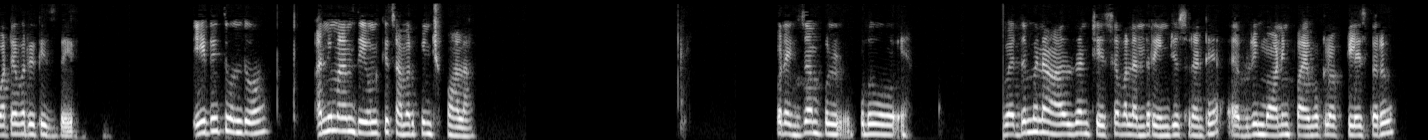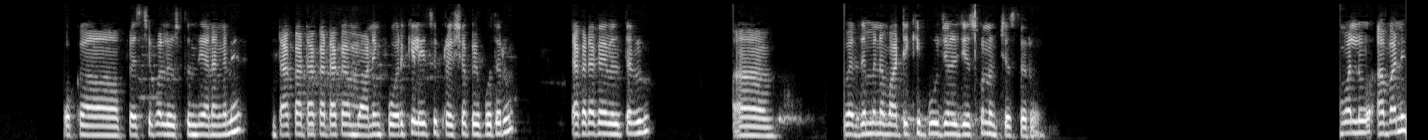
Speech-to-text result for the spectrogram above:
whatever it is there ఏదైతే ఉందో అని మనం దేవునికి సమర్పించుకోవాలా? ఫర్ ఎగ్జాంపుల్ ఇప్పుడు వ్యర్థమైన ఆరాధన చేసే వాళ్ళందరూ ఏం చేస్తారంటే ఎవ్రీ మార్నింగ్ ఫైవ్ ఓ క్లాక్ లేస్తారు ఒక ఫెస్టివల్ వస్తుంది అనగానే టకా టకా టకా మార్నింగ్ ఫోర్కి లేచి ఫ్రెష్ అప్ అయిపోతారు. టకటకా వెళ్తారు. ఆ వ్యర్థమైన వాటికి పూజలు చేసుకొని వచ్చేస్తారు. వాళ్ళు అవన్నీ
